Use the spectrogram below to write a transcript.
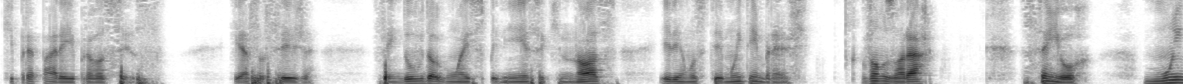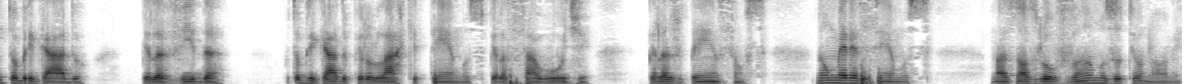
que preparei para vocês. Que essa seja, sem dúvida alguma, a experiência que nós iremos ter muito em breve. Vamos orar? Senhor, muito obrigado pela vida muito obrigado pelo lar que temos, pela saúde, pelas bênçãos. Não merecemos, mas nós louvamos o teu nome.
